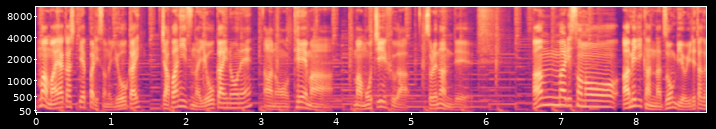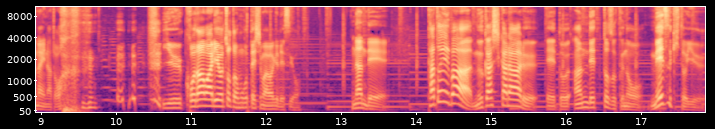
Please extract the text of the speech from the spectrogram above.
まあまやかしってやっぱりその妖怪ジャパニーズな妖怪のねあのテーマまあモチーフがそれなんであんまりそのアメリカンなゾンビを入れたくないなと。いうこだわりをちょっと持ってしまうわけですよ。なんで例えば昔からある、えー、とアンデッド族のメズキという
